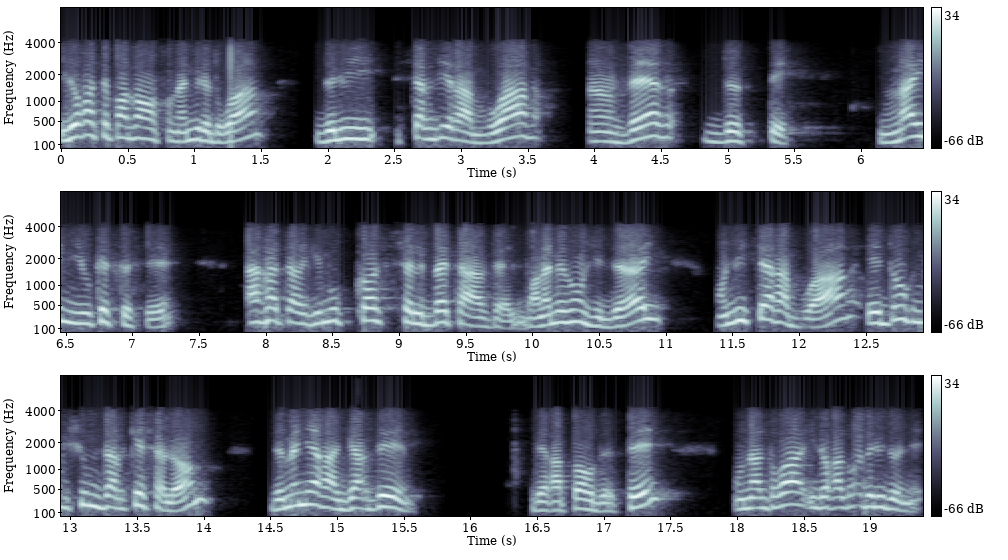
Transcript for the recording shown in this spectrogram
il aura cependant son ami le droit de lui servir à boire un verre de paix. Maïmiu, qu'est-ce que c'est? Dans la maison du deuil, on lui sert à boire, et donc Mishum Darke Shalom, de manière à garder des rapports de paix, on a droit, il aura le droit de lui donner.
